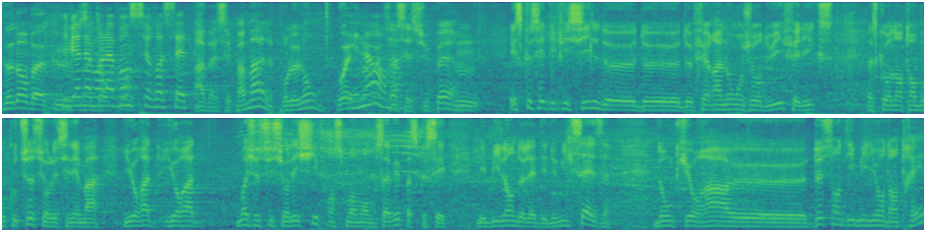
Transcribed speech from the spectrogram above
Non, non, bah, que Il vient d'avoir l'avance sur recette. Ah ben c'est pas mal pour le long. Ouais, c'est énorme. Ça c'est super. Mm. Est-ce que c'est difficile de, de- de faire un long aujourd'hui, Félix? Parce qu'on entend beaucoup de choses sur le cinéma. Il y aura, il y aura. Moi, je suis sur les chiffres en ce moment, vous savez, parce que c'est les bilans de l'année 2016. Donc, il y aura euh, 210 millions d'entrées,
